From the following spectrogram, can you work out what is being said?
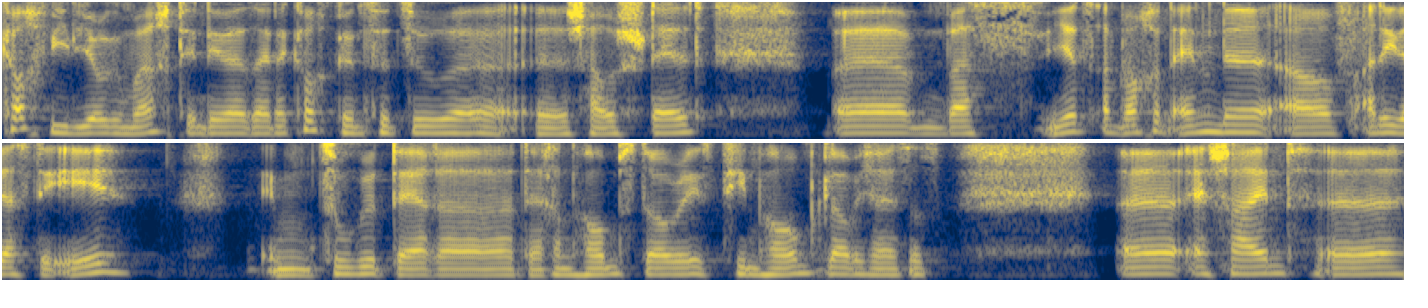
Kochvideo gemacht, in dem er seine Kochkünste zur äh, Schau stellt, ähm, was jetzt am Wochenende auf adidas.de im Zuge derer, deren Home Stories, Team Home, glaube ich, heißt es, äh, erscheint. Äh,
